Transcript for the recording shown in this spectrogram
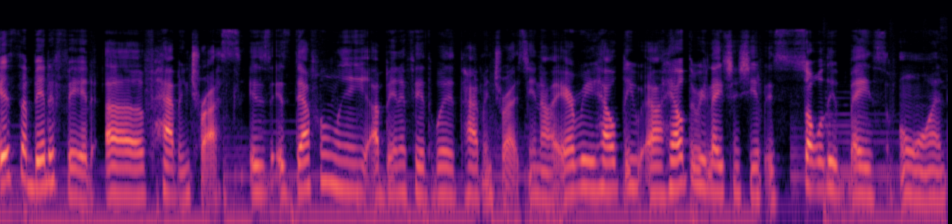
it's a benefit of having trust. is is definitely a benefit with having trust. You know, every healthy uh, healthy relationship is solely based on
